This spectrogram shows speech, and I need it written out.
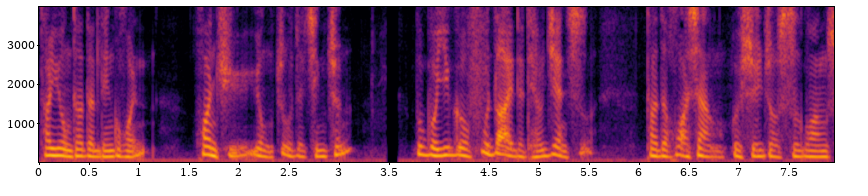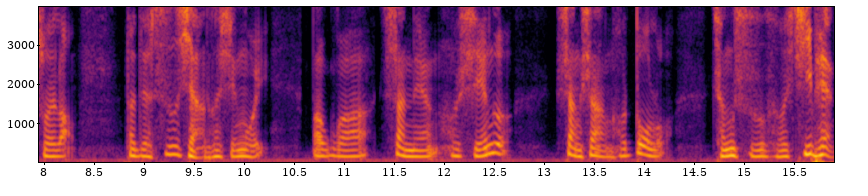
他用他的灵魂换取永驻的青春，不过一个附带的条件是，他的画像会随着时光衰老，他的思想和行为，包括善良和邪恶。向上和堕落，诚实和欺骗，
